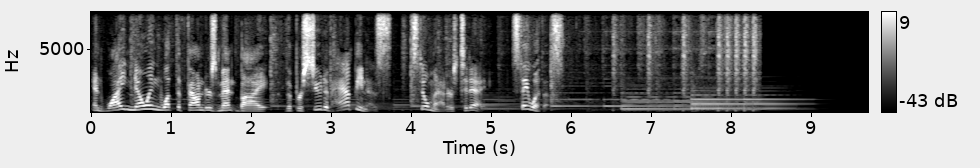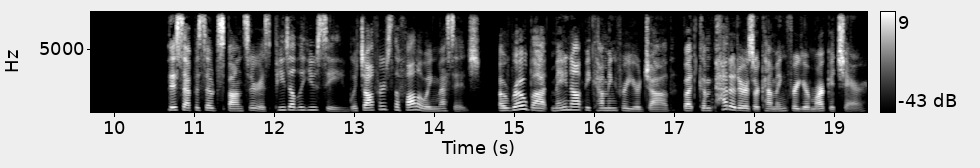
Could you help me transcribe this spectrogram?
and why knowing what the founders meant by the pursuit of happiness still matters today. Stay with us. This episode's sponsor is PWC, which offers the following message A robot may not be coming for your job, but competitors are coming for your market share.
